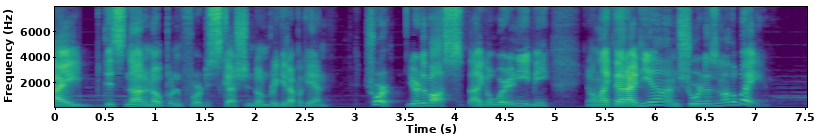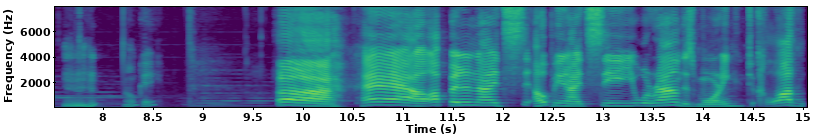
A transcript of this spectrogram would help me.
I... This is not an open for discussion. Don't bring it up again. Sure, you're the boss. I go where you need me. You don't like that idea? I'm sure there's another way. Mm-hmm. Okay. Ah, uh, hey, hoping I'd see, hoping I'd see you around this morning. Took a lot,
